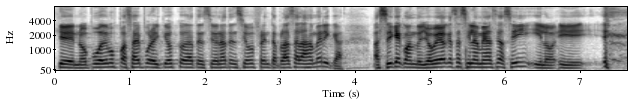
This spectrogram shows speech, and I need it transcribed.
que no podemos pasar por el kiosco de atención, atención frente a Plaza de las Américas. Así que cuando yo veo que Cecilia me hace así y, lo, y,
